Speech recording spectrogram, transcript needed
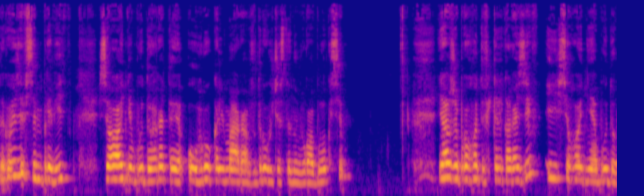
Друзі, всім привіт! Сьогодні буду грати у гру кальмара в другу частину в Роблоксі. Я вже проходив кілька разів, і сьогодні я буду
